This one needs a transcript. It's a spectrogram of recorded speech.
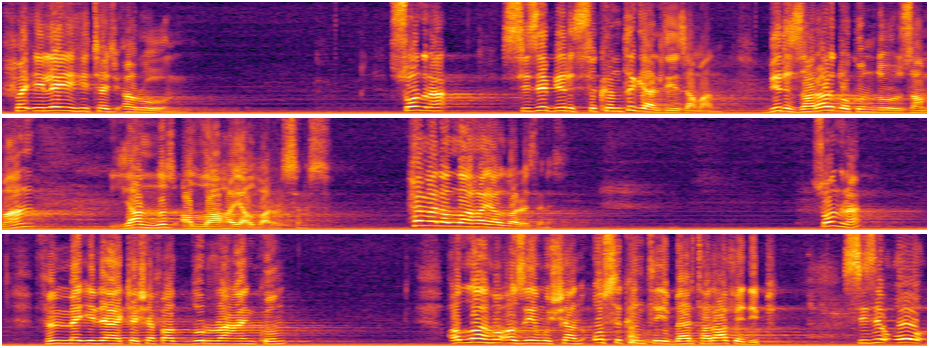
fe ileyhi tec'arûn. Sonra size bir sıkıntı geldiği zaman, bir zarar dokunduğu zaman yalnız Allah'a yalvarırsınız. Hemen Allah'a yalvarırsınız. Sonra ثُمَّ اِذَا كَشَفَ الضُّرَّ عَنْكُمْ Allahu Azimuşşan o sıkıntıyı bertaraf edip sizi o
